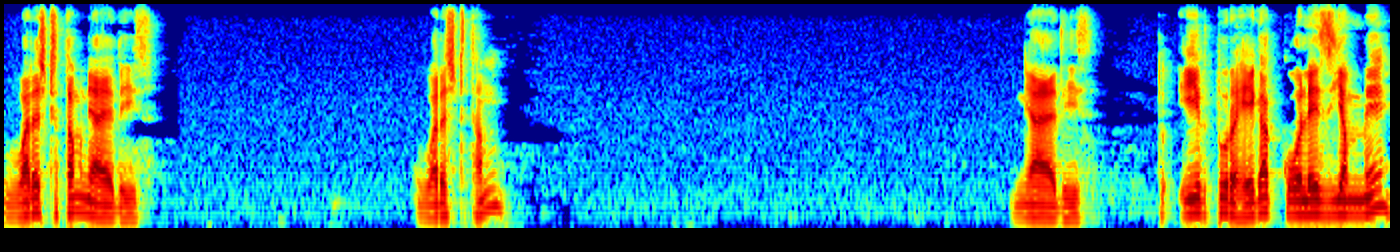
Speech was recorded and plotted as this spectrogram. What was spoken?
वरिष्ठतम न्यायाधीश वरिष्ठतम न्यायाधीश तो एक तो रहेगा कॉलेजियम में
